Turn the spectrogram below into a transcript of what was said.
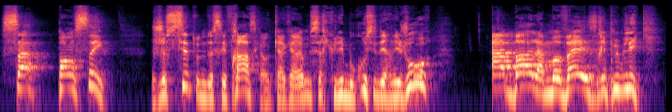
sa pensée. Je cite une de ses phrases qui a quand même circulé beaucoup ces derniers jours abat la mauvaise République.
